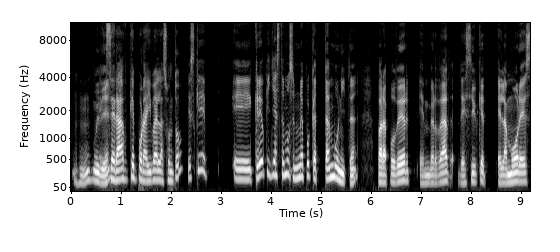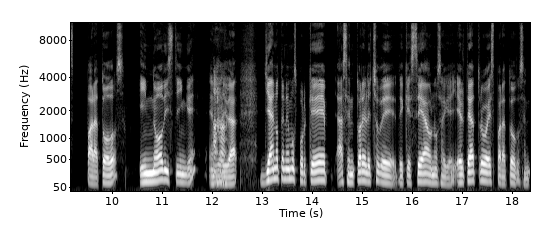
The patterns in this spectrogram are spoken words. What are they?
muy bien. ¿Será que por ahí va el asunto? Es que eh, creo que ya estamos en una época tan bonita para poder en verdad decir que el amor es para todos y no distingue en realidad. Ya no tenemos por qué acentuar el hecho de, que sea o no sea gay. El teatro es para todos en,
